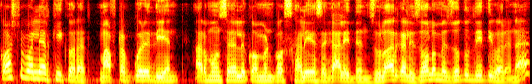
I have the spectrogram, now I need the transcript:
কষ্ট পাইলে আর কি করার? মাফটাপ করে দিয়েন। আর মন চাইলে কমেন্ট বক্স খালি আছে, গালি দেন। জুলার গালি, জলমে যত দিতে পারেন হ্যাঁ?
